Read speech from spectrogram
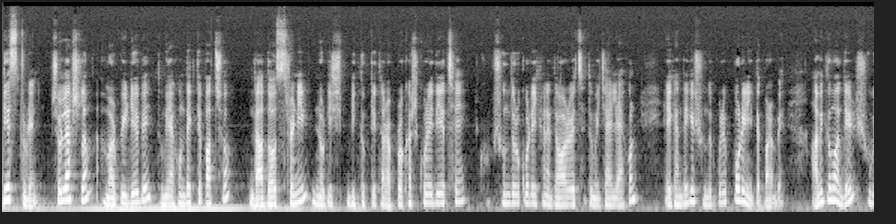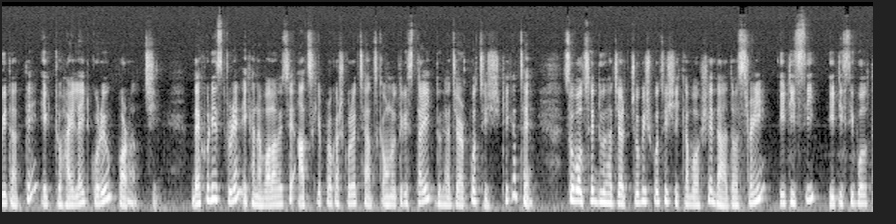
ডিয়ার স্টুডেন্ট চলে আসলাম। আমার পিডিএফে তুমি এখন দেখতে পাচ্ছ, দ্বাদশ শ্রেণির নোটিশ বিজ্ঞপ্তি তারা প্রকাশ করে দিয়েছে। খুব সুন্দর করে এখানে দেওয়া রয়েছে। তুমি চাইলে এখন এখান থেকে সুন্দর করে পড়ে নিতে পারবে। আমি তোমাদের সুবিধার্থে একটু হাইলাইট করেও পড়াচ্ছি। দেখো ডি স্টুডেন্ট এখানে বলা হয়েছে আজকে প্রকাশ করেছে আজকে উনত্রিশ তারিখ দুই হাজার পঁচিশ, ঠিক আছে? সো বলছে দুই হাজার চব্বিশ পঁচিশ শিক্ষাবর্ষে দ্বাদশ শ্রেণি ইটিসি ইটিসি বলতে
